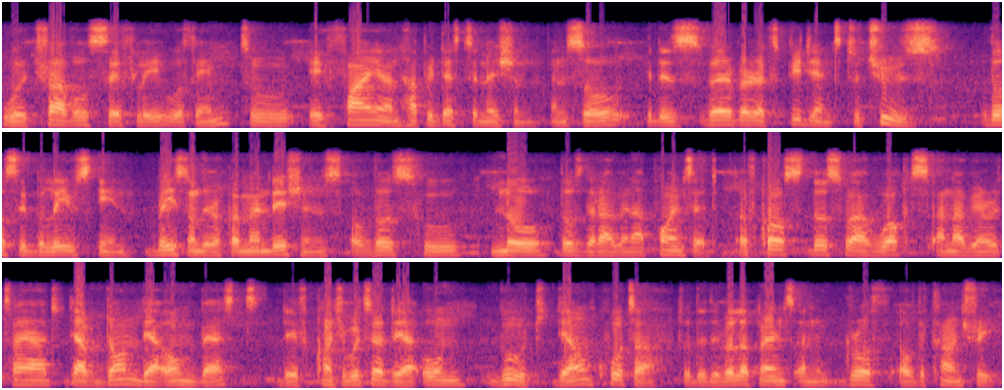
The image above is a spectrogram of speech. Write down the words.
will travel safely with him to a fine and happy destination. And so it is very, very expedient to choose those he believes in based on the recommendations of those who know those that have been appointed. Of course, those who have worked and have been retired, they have done their own best. They've contributed their own good, their own quota to the development and growth of the country,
